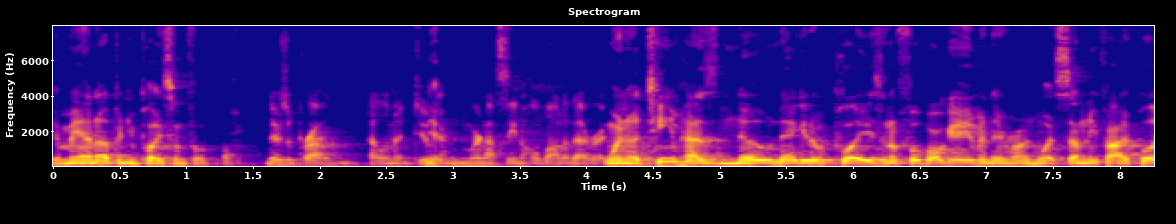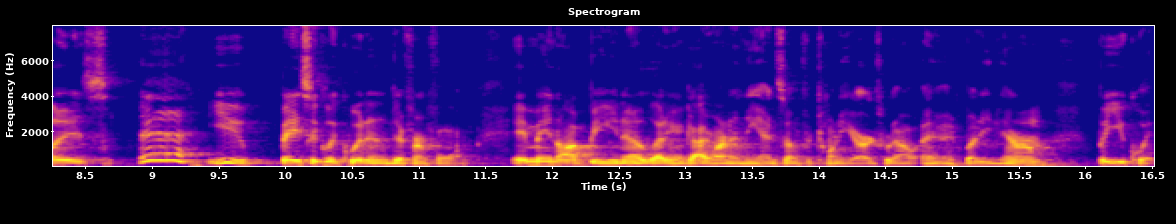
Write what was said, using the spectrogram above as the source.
you man up and you play some football. There's a pride element to yeah. it, and we're not seeing a whole lot of that right when now. When a team has no negative plays in a football game and they run, what, 75 plays? Eh, you basically quit in a different form. It may not be, you know, letting a guy run in the end zone for 20 yards without anybody near him, but you quit.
